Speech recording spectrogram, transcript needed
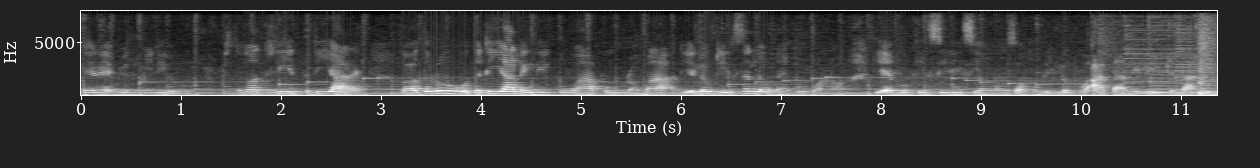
ခဲ့တဲ့အမျိုးသမီးတွေကိုတော်တော်တတိတတိရတယ်။ဆိုတော့သူတို့ကိုတတိယလိမ့်လေကိုကပူပြီးတော့မှဒီအလုပ်တွေဆက်လုပ်နိုင်ဖို့ပေါ့နော်ဒီ advocacy တွေစီယုံလုံးဆောင်မှုတွေလုပ်ဖို့အတန်လေးလေးဖြစ်တာလေး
